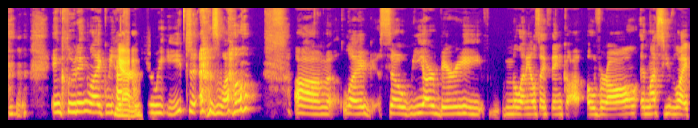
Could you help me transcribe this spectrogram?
including like we have yeah. to make sure we eat as well um like so we are very millennials i think uh, overall unless you like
